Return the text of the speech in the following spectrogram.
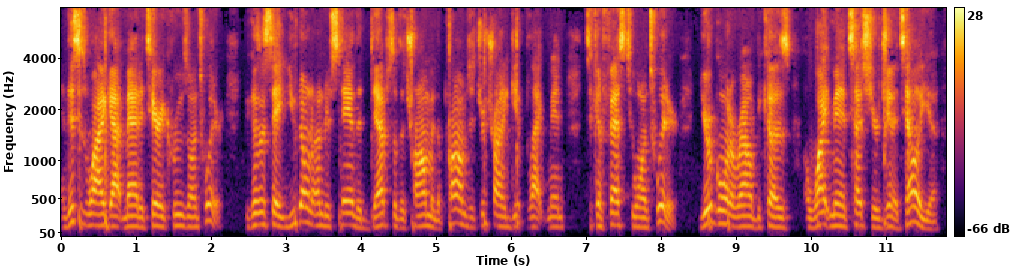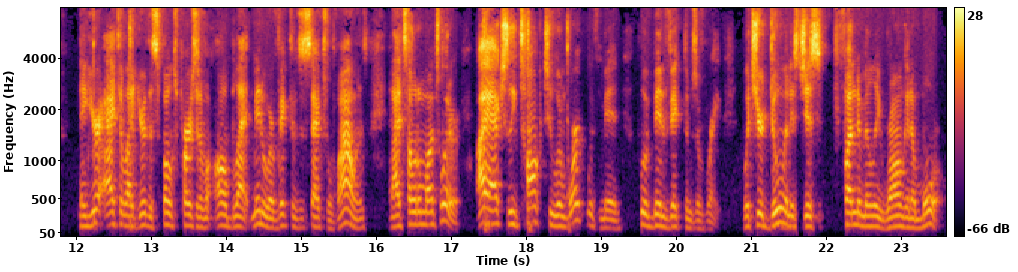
And this is why I got mad at Terry Crews on Twitter because I say you don't understand the depths of the trauma and the problems that you're trying to get black men to confess to on Twitter. You're going around because a white man touched your genitalia and you're acting like you're the spokesperson of all black men who are victims of sexual violence. And I told him on Twitter, I actually talked to and work with men who have been victims of rape. What you're doing is just fundamentally wrong and immoral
